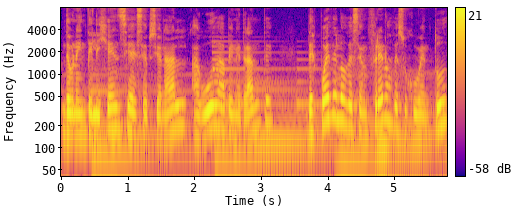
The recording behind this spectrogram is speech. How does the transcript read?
De una inteligencia excepcional, aguda, penetrante, después de los desenfrenos de su juventud,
